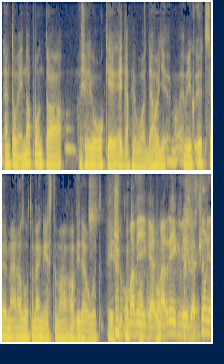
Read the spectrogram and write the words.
nem tudom én, naponta most jó, oké, egy napja volt, de hogy mondjuk ötször már azóta megnéztem a, a videót. És ott már véged, a, már rég véged. Johnny,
